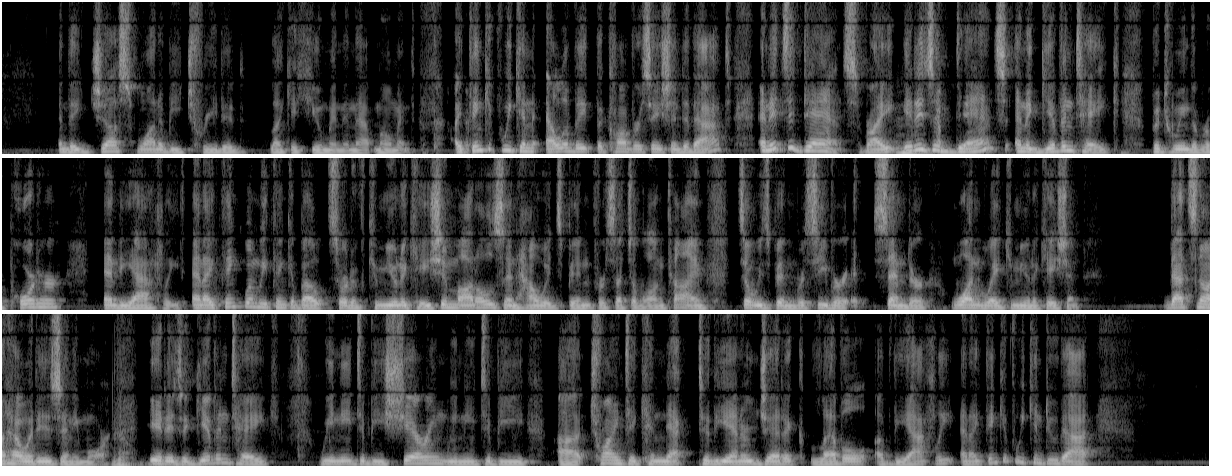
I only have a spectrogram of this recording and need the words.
and they just want to be treated like a human in that moment. I think if we can elevate the conversation to that, and it's a dance, right? It Mhm. is a dance and a give and take between the reporter and the athlete. And I think when we think about sort of communication models and how it's been for such a long time, it's always been receiver, sender, one way communication. That's not how it is anymore. No. It is a give and take. We need to be sharing. We need to be uh, trying to connect to the energetic level of the athlete. And I think if we can do that,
